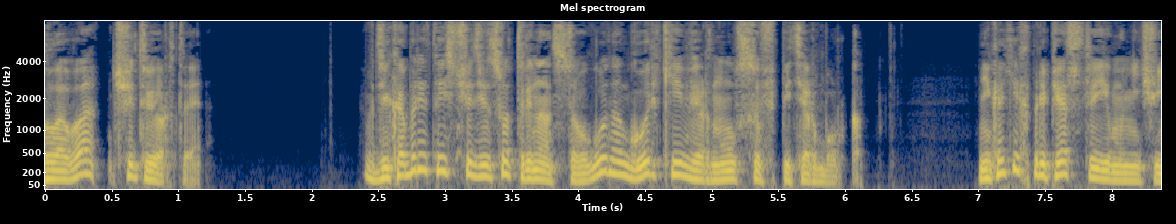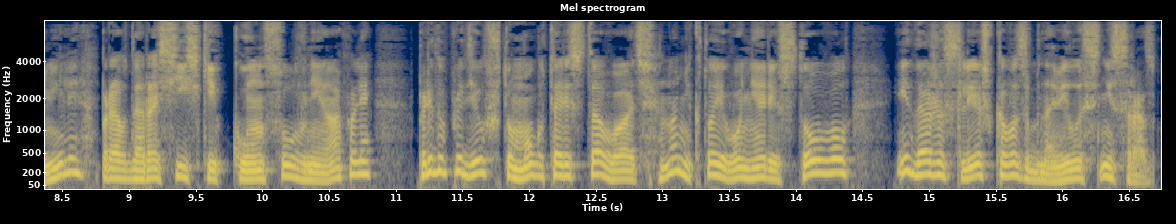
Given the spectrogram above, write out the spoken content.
Глава 4. В декабре 1913 года Горький вернулся в Петербург. Никаких препятствий ему не чинили, правда, российский консул в Неаполе предупредил, что могут арестовать, но никто его не арестовывал, и даже слежка возобновилась не сразу.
